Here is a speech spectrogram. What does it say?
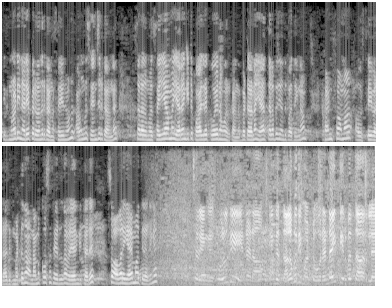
இதுக்கு முன்னாடி நிறைய பேர் வந்திருக்காங்க செய்யணும் அவங்களும் செஞ்சிருக்காங்க. சில அவங்க செய்யாம இறங்கிட்டு பாதியில் போயிடவங்க இருக்காங்க. பட் ஆனால் என் தளபதி வந்து பாத்தீங்கன்னா கன்ஃபார்மா அவர் செய்வார். அதுக்கு மட்டும் தான் நமக்கோசம் செய்யறது தான் அவர் இறங்கிருக்காரு ஸோ அவரை ஏமாத்திடாதீங்க. சரி எங்க கொள்கை என்னன்னா எங்க தளபதி மட்டும் ரெண்டாயிரத்தி இருபத்தாறில்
